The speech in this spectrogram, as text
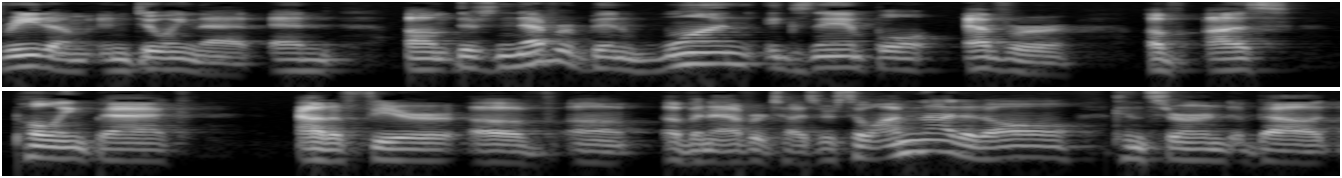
freedom in doing that and um, there's never been one example ever of us pulling back out of fear of uh, of an advertiser so i'm not at all concerned about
